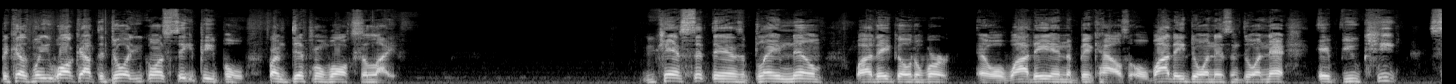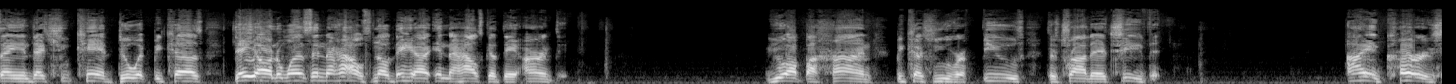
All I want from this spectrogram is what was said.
Because when you walk out the door, you're going to see people from different walks of life. You can't sit there and blame them while they go to work or why they in the big house or why they doing this and doing that. If you keep saying that you can't do it because they are the ones in the house. No, they are in the house because they earned it. You are behind because you refuse to try to achieve it. I encourage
